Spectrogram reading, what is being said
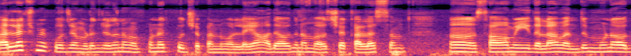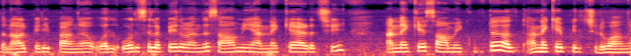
வரலட்சுமி பூஜை முடிஞ்சதும் நம்ம புனர் பூஜை பண்ணுவோம் இல்லையா? அதாவது நம்ம வச்ச கலசம் சாமி இதெல்லாம் வந்து மூணாவது நாள் பிரிப்பாங்க. ஒரு ஒரு சில பேர் வந்து சாமி அன்னைக்கே அடித்து அன்னைக்கே சாமி கும்பிட்டு அது அன்னைக்கே பிரிச்சுடுவாங்க.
